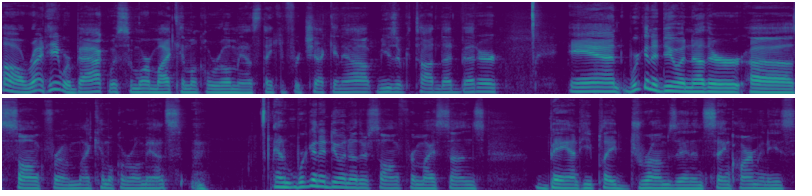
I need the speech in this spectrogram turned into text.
All right, hey, we're back with some more My Chemical Romance. Thank you for checking out Music with Todd Ledbetter. And we're going to do another uh, song from My Chemical Romance. and we're going to do another song from my son's band he played drums in and sang harmonies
